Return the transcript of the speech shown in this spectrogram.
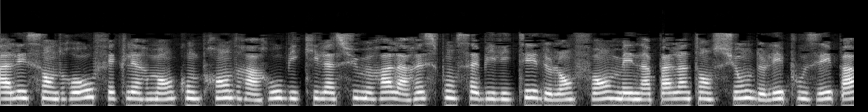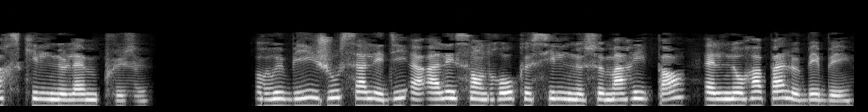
Alessandro fait clairement comprendre à Ruby qu'il assumera la responsabilité de l'enfant mais n'a pas l'intention de l'épouser parce qu'il ne l'aime plus. Ruby joue sale et dit à Alessandro que s'il ne se marie pas, elle n'aura pas le bébé.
